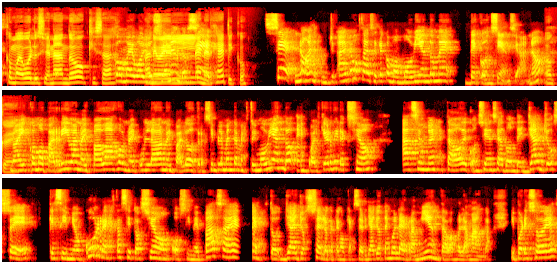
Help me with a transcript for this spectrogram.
Ok. Como evolucionando quizás como a evolucionando. nivel sí. energético. Sí, no, a mí me gusta decirle como moviéndome de conciencia, ¿no? Ok. No hay como para arriba, no hay para abajo, no hay para un lado, no hay para el otro. Simplemente me estoy moviendo en cualquier dirección hacia un estado de conciencia donde ya yo sé que si me ocurre esta situación o si me pasa esto, ya yo sé lo que tengo que hacer, ya yo tengo la herramienta bajo la manga. Y por eso es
